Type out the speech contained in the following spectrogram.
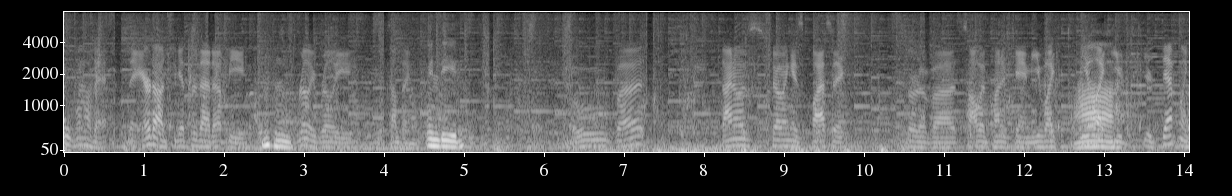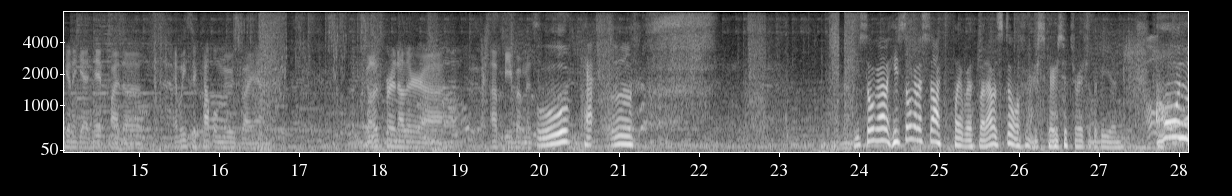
Oh, wow, the, the air dodge to get through that up B. Mhm. Really, really something. Indeed. Oh, but Dino's showing his classic sort of uh, solid punish game. You like feel Ah. like you you're definitely gonna get hit by the at least a couple moves by him. Goes for another uh, up B, but misses. Ooh, cat. Ugh. He's still got he's still got a stock to play with, but that was still a very scary situation to be in. Oh, no!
